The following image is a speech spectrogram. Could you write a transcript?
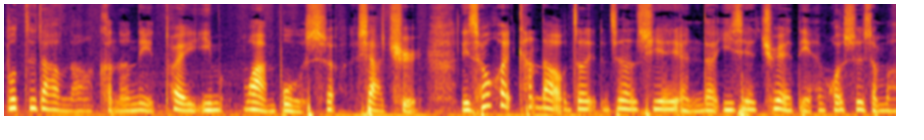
不知道呢，可能你退一万步下下去，你就会看到这这些人的一些缺点或是什么。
